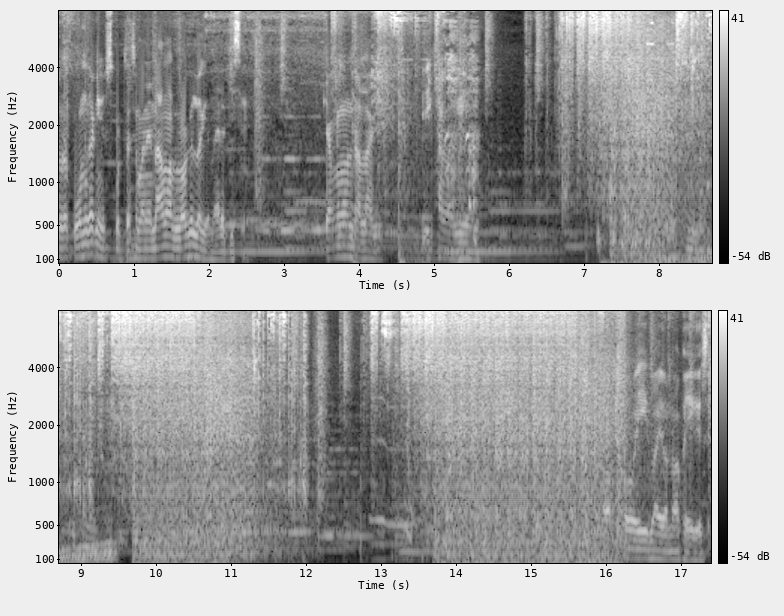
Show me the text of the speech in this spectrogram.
ওরা কোন গান ইউজ করতেছে? মানে না আমার লগে লগে মেরে দিছে। কেমনটা লাগে? এইখানে আমি ও, এই ভাই অনক হয়ে গেছে।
